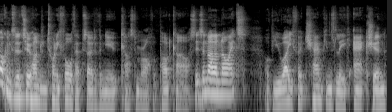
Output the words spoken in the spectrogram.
Welcome to the 224th episode of the new Customer Offer Podcast. It's another night of UEFA Champions League action,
